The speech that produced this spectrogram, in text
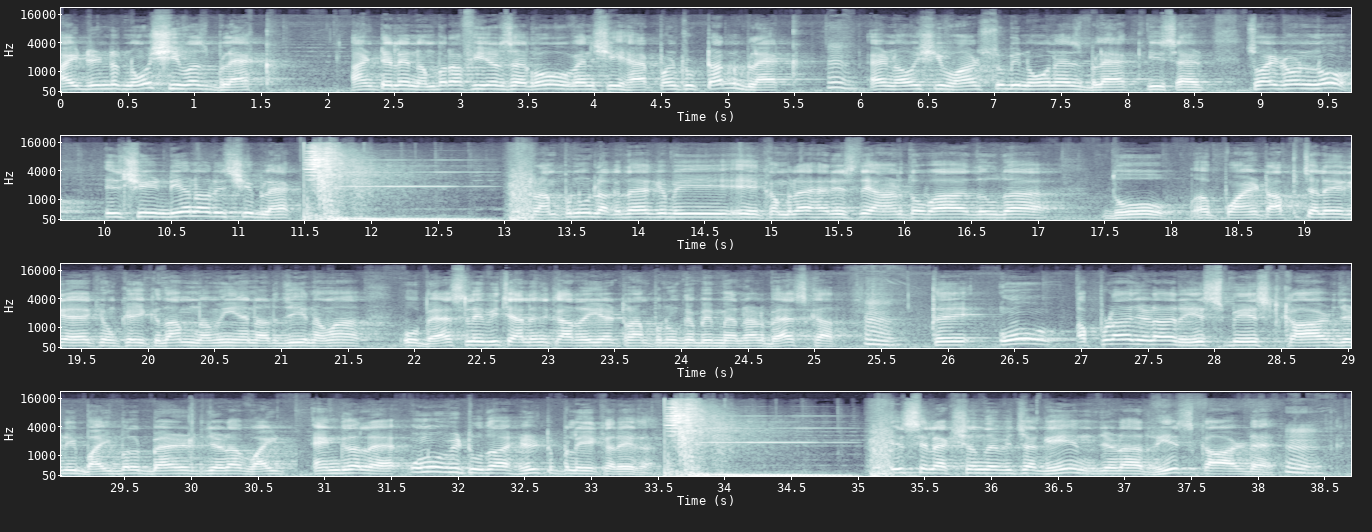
I didn't know she was black until a number of years ago when she happened to turn black. And now she wants to be known as black, he said. So I don't know, is she Indian or is she black? Trump ਨੂੰ ਲੱਗਦਾ ਹੈ ਕਿ ਵੀ ਇਹ ਕਮਲਾ Harris ਦੇ ਆਉਣ ਤੋਂ ਬਾਅਦ ਉਹਦਾ ਦੋ ਪੁਆਇੰਟ ਅਪ ਚਲੇ ਗਏ ਕਿਉਂਕਿ ਇੱਕਦਮ ਨਵੀਂ એનર્ਜੀ ਨਵਾਂ ਉਹ ਬਹਿਸ ਲਈ ਵੀ ਚੈਲੰਜ ਕਰ ਰਹੀ ਹੈ ਟਰੰਪ ਨੂੰ ਕਿ ਵੀ ਮੇਰੇ ਨਾਲ ਬਹਿਸ ਕਰ। ਤੇ ਉਹ ਆਪਣਾ ਜਿਹੜਾ ਰੇਸ ਬੇਸਡ ਕਾਰਡ ਜਿਹੜੀ ਬਾਈਬਲ ਬੈਲਟ ਜਿਹੜਾ ਵਾਈਟ ਐਂਗਲ ਹੈ ਉਹਨੂੰ ਵੀ ਟੂ ਦਾ ਹਿਲਟ ਪਲੇ ਕਰੇਗਾ। ਇਸ ਇਲੈਕਸ਼ਨ ਦੇ ਵਿੱਚ ਅਗੇਨ ਜਿਹੜਾ ਰੇਸ ਕਾਰਡ ਹੈ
